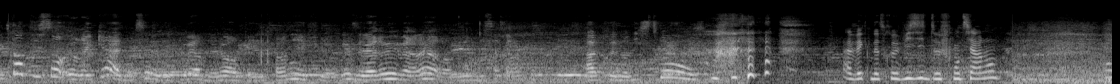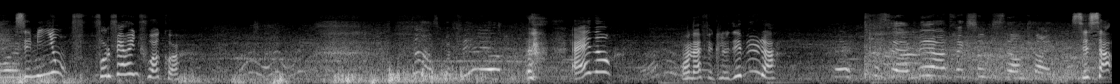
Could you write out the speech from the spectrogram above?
Et quand ils sont Eureka a annoncé la découverte de l'or en Californie et puis la elle est arrivée vers l'heure en 1940. Apprenons l'histoire. Avec notre visite de Frontierland. C'est mignon, faut le faire une fois quoi. Putain, c'est pas fini Eh non On a fait que le début là C'est la meilleure attraction de Disneyland Paris. C'est ça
